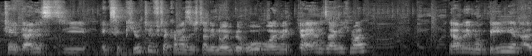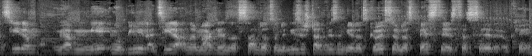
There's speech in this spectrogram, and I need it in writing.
Okay, Dynasty Executive, da kann man sich dann die neuen Büroräume geiern, sage ich mal. Wir haben Immobilien als jeder, wir haben mehr Immobilien als jeder andere Maklerhändler Santos und in dieser Stadt wissen wir, das Größte und das Beste ist dasselbe, okay?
